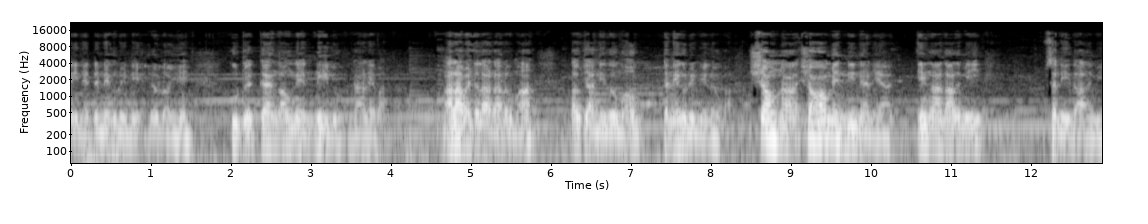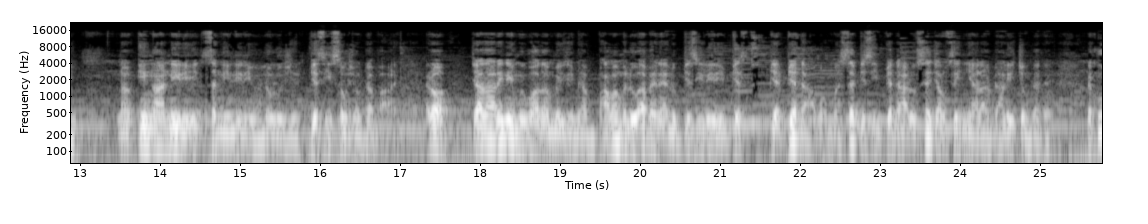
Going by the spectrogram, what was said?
နေနဲ့တနင်္ဂနွေနေ့အလုပ်လုပ်ရင် ခုအတွက်ကံကောင်းတဲ့နေ့လို့နားလဲပါငါးလပိုင်းတစ်လတာလုံးမှာတောက်ကြနေသုံးမဟုတ်တနင်္ဂနွေနေ့လုပ်ပါရှောင်းတာရှောင်းရမယ့်နေ့နံတွေကအင်္ဂါသားသမီးစနေသားသမီးနောက်အင်္ဂါနေ့တွေစနေနေ့တွေကိုလုပ်လို့ရှရင်ပျက်စီးဆုံးရှုံးတတ်ပါတယ်အဲ့တော့ဂျာသာရင်းနေမွေးဖွားသောမိတ်ဆွေများဘာမှမလိုအပ်ဘဲနဲ့အဲ့လိုပစ္စည်းလေးတွေပြက်ပြက်ပြက်တာပေါ့ဥပမာဆက်ပစ္စည်းပြက်တာတို့ဆက်ကြောင်စိတ်ညစ်ရတာတို့ဒါလေးကြုံတတ်တယ်တခု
